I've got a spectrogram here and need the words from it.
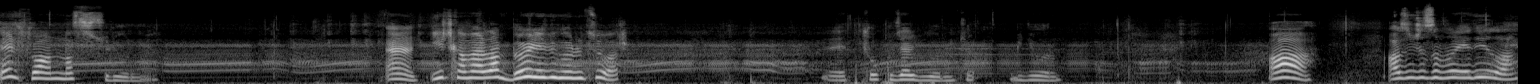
Ben şu an nasıl sürüyorum ya? Evet. iç kameradan böyle bir görüntü var. Evet. Çok güzel bir görüntü. Biliyorum. Aa. Az önce 07 lan.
